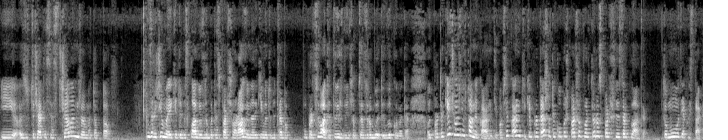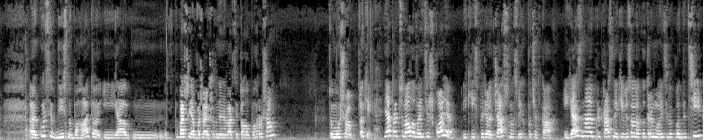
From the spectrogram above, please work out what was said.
і зустрічатися з челенджами, тобто з речами, які тобі складно зробити з першого разу, над якими тобі треба попрацювати тиждень, щоб це зробити і виконати. От про таке чогось ніхто не каже. Типу, всі кажуть тільки про те, що ти купиш першу квартиру з першої зарплати. Тому от якось так. Е, Курсів дійсно багато, і я, по-перше, я вважаю, що вони не варті того по грошам. Тому що, окей, я працювала в it школі якийсь період часу на своїх початках, і я знаю прекрасно, який відсоток отримують викладачі,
